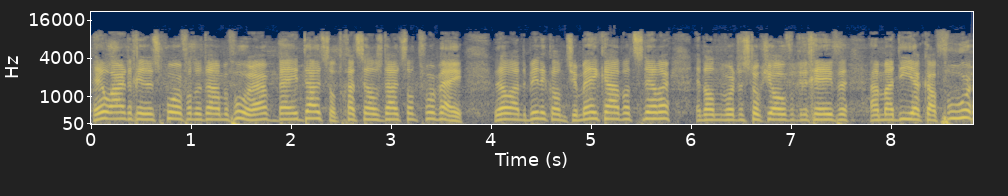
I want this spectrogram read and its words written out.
heel aardig in het spoor van de dame voor haar. Bij Duitsland. Gaat zelfs Duitsland voorbij. Wel aan de binnenkant Jamaica wat sneller. En dan wordt een stokje overgegeven aan Madia Kafour.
